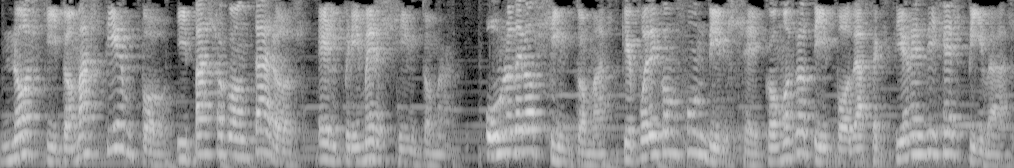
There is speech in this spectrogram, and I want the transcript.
No os quito más tiempo y paso a contaros el primer síntoma. Uno de los síntomas que puede confundirse con otro tipo de afecciones digestivas,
